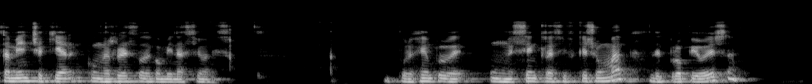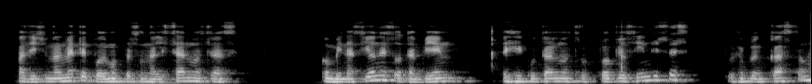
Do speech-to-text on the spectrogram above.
también chequear con el resto de combinaciones. Por ejemplo, un Scene Classification Map del propio ESA. Adicionalmente podemos personalizar nuestras combinaciones o también ejecutar nuestros propios índices, por ejemplo en custom.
